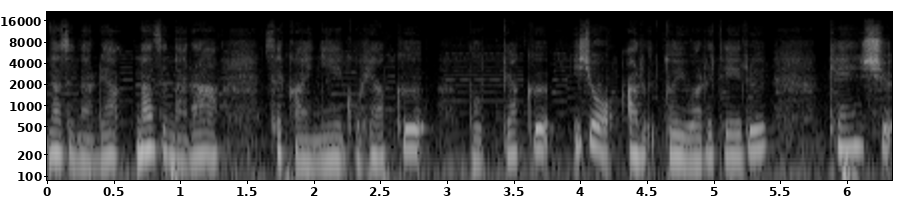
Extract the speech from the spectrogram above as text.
なぜならなぜなら世界に500600以上あると言われている犬種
